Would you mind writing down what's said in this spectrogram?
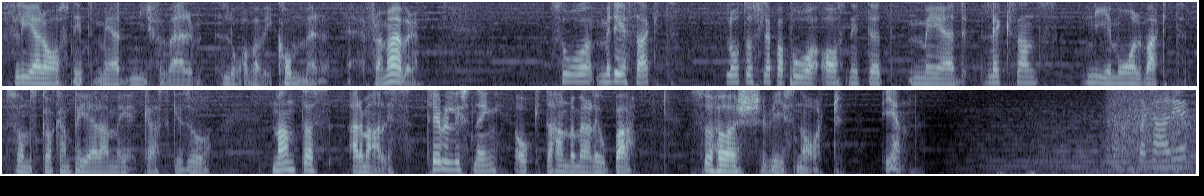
Fler avsnitt med nyförvärv lovar vi kommer eh, framöver. Så med det sagt, låt oss släppa på avsnittet med Leksands nye målvakt som ska kampera med Kaskis och Mantas Armalis. Trevlig lyssning och ta hand om er allihopa, så hörs vi snart igen. Sakari.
